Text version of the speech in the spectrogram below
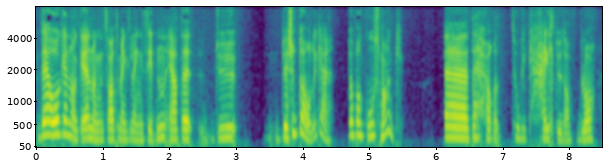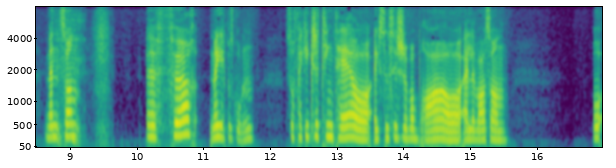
Det er òg noe noen sa til meg lenge siden, er at det, du, du er ikke dårlig. Du har bare god smak. Uh, det hører, tok jeg helt ut av blå. Men sånn Før, når jeg gikk på skolen, så fikk jeg ikke ting til, og jeg syntes ikke det var bra, og, eller var sånn Og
